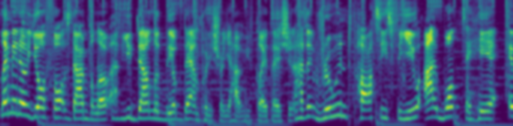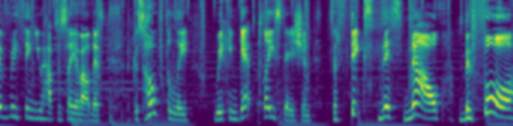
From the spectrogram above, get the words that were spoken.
let me know your thoughts down below. Have you downloaded the update? I'm pretty sure you have if you've played PlayStation. Has it ruined parties for you? I want to hear everything you have to say about this because hopefully we can get PlayStation to fix this now before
